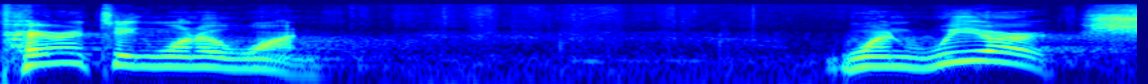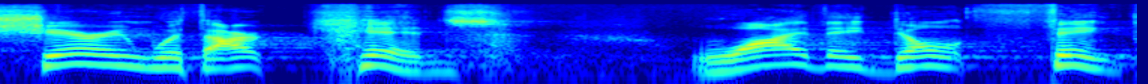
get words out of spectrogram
Parenting 101. When we are sharing with our kids why they don't think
